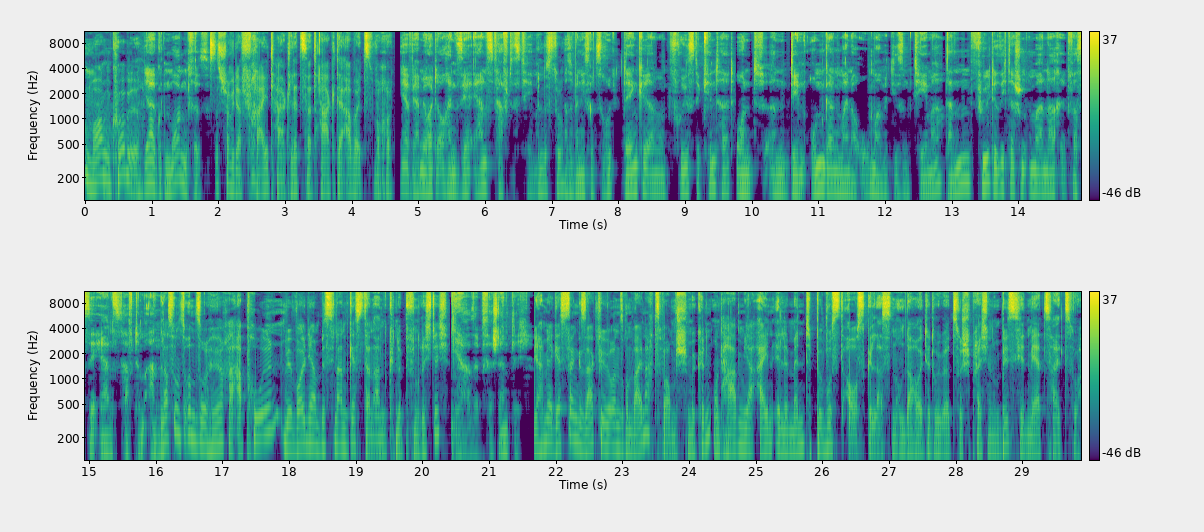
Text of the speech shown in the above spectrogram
Guten Morgen, Kurbel. Ja, guten Morgen, Chris. Es ist schon wieder Freitag, letzter Tag der Arbeitswoche. Ja, wir haben ja heute auch ein sehr ernsthaftes Thema. Findest du? Also wenn ich so zurückdenke an früheste Kindheit und an den Umgang meiner Oma mit diesem Thema, dann fühlte sich das schon immer nach etwas sehr Ernsthaftem an. Lass uns unsere Hörer abholen. Wir wollen ja ein bisschen an gestern anknüpfen, richtig? Ja, selbstverständlich. Wir haben ja gestern gesagt, wie wir unseren Weihnachtsbaum schmücken und haben ja ein Element bewusst ausgelassen, um da heute drüber zu sprechen, um ein bisschen mehr Zeit zu haben.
